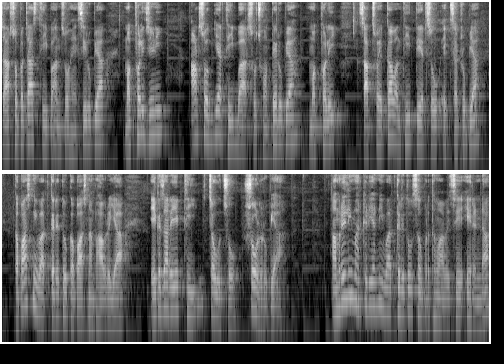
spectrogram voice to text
ચારસો પચાસથી પાંચસો એંસી રૂપિયા, મગફળી ઝીણી આઠસો અગિયારથી બારસો છોતેર રૂપિયા, મગફળી સાતસો એકાવનથી તેરસો એકસઠ રૂપિયા. કપાસની વાત કરીએ તો કપાસના ભાવ રહ્યા એક હજાર એકથી ચૌદસો સોળ રૂપિયા. અમરેલી માર્કેટયાર્ડની વાત કરીએ તો સૌપ્રથમ આવે છે એરંડા.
